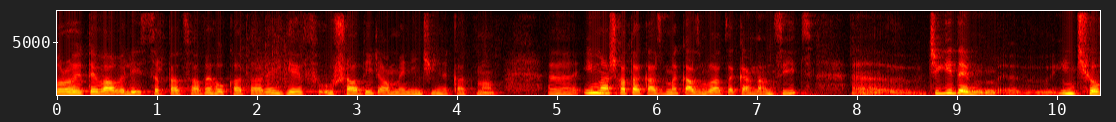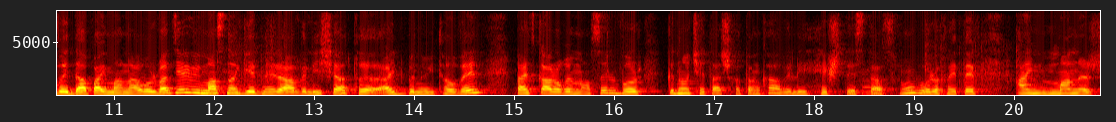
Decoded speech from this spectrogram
որովհետև ավելի սրտացավ է հոգատար է եւ ուրشادիր ամեն ինչի նկատմամբ։ Իմ աշխատակազմը կազմվածական անձից չգիտեմ ինչով է դա պայմանավորված, երևի մասնագետները ավելի շատ այդ բնույթով են, բայց կարող եմ ասել, որ կնոջ հետ աշխատանքը ավելի հեշտ է ստացվում, որովհետև այն մանր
